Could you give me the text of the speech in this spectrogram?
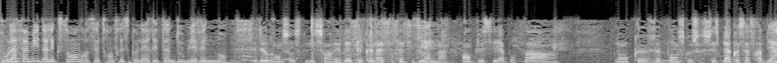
Pour la famille d'Alexandre, cette rentrée scolaire est un double événement. C'est deux grandes choses qui lui sont arrivées, c'est que là c'est sa sixième, en plus c'est à Beaufort, donc euh, je pense que j'espère que ça sera bien.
